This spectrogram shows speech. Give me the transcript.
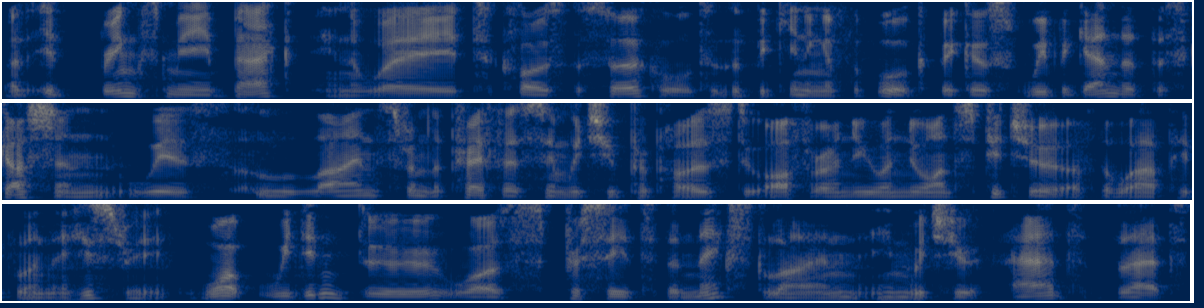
But it brings me back, in a way, to close the circle to the beginning of the book, because we began the discussion with lines from the preface in which you propose to offer a new and nuanced picture of the Wa people and their history. What we didn't do was proceed to the next line, in which you add that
